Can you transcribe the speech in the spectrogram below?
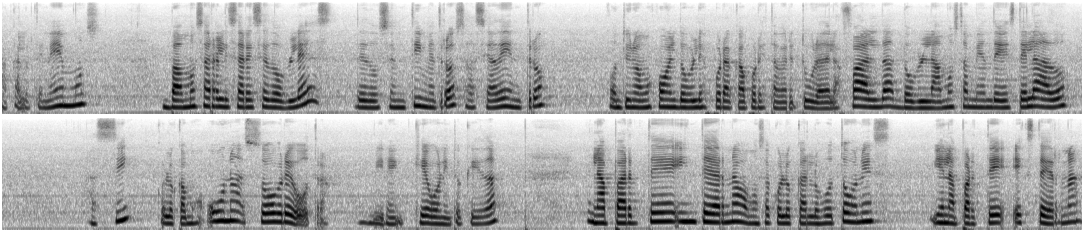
acá lo tenemos, vamos a realizar ese doblez de 2 centímetros hacia adentro. Continuamos con el doblez por acá, por esta abertura de la falda. Doblamos también de este lado, así. Colocamos una sobre otra. Miren qué bonito queda. En la parte interna vamos a colocar los botones y en la parte externa,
